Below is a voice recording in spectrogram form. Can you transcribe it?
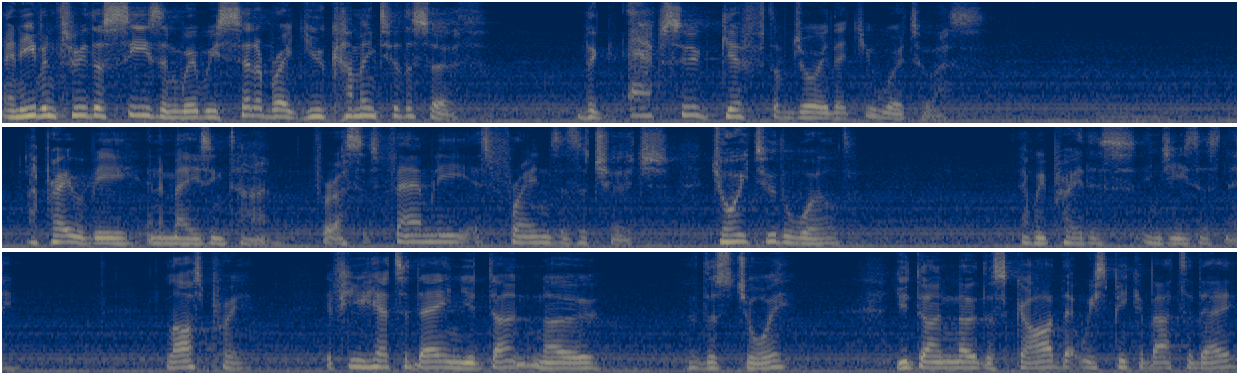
And even through this season where we celebrate you coming to this earth, the absolute gift of joy that you were to us. I pray it would be an amazing time for us as family, as friends, as a church. Joy to the world. And we pray this in Jesus' name. Last prayer. If you're here today and you don't know this joy, you don't know this God that we speak about today,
